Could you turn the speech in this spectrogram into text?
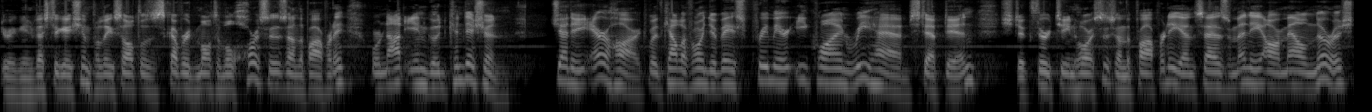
During the investigation, police also discovered multiple horses on the property were not in good condition. Jenny Earhart with California based Premier Equine Rehab stepped in. She took 13 horses from the property and says many are malnourished,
